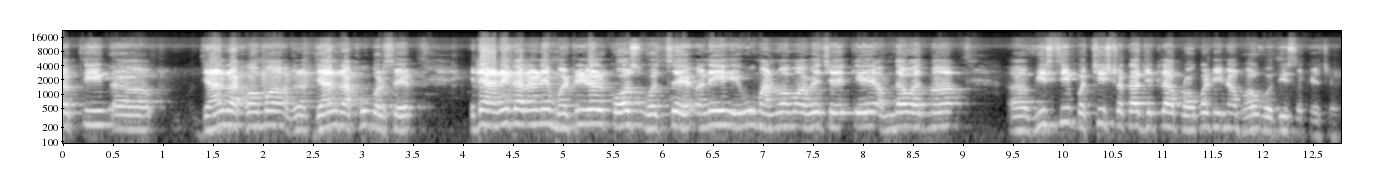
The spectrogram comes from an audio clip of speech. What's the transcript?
લગતી ધ્યાન રાખવામાં, ધ્યાન રાખવું પડશે. એટલે આને કારણે મટીરિયલ કોસ્ટ વધશે અને એવું માનવામાં આવે છે કે અમદાવાદમાં વીસથી પચીસ ટકા જેટલા પ્રોપર્ટીના ભાવ વધી શકે છે.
